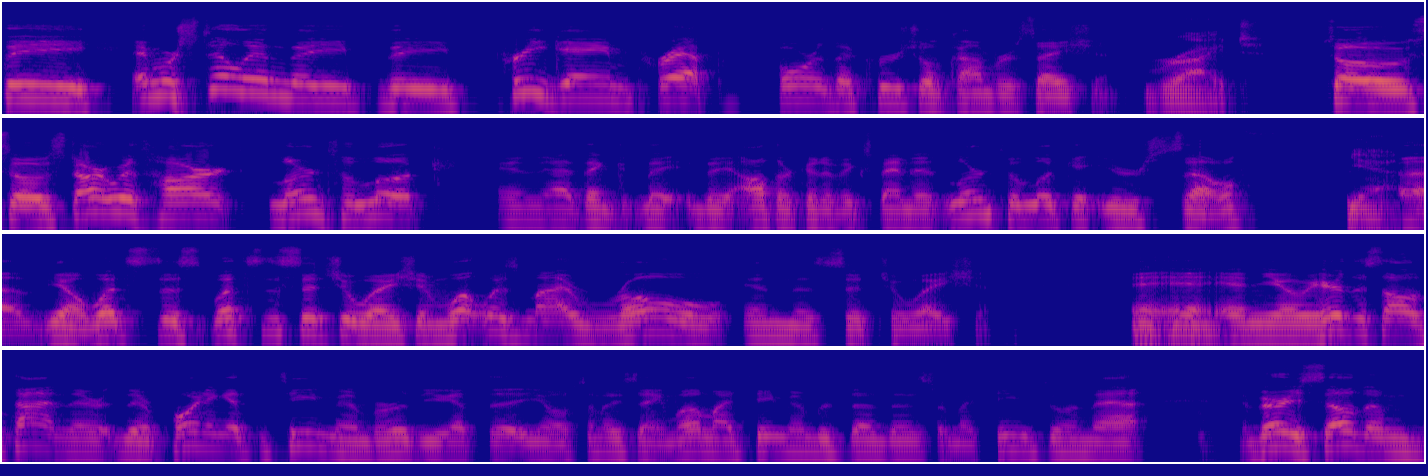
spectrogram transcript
the and we're still in the the pregame prep for the crucial conversation. Right. So so start with heart, learn to look, and I think the the author could have expanded. Learn to look at yourself. Yeah. Uh, you know what's this? What's the situation? What was my role in this situation? Mm-hmm. And, and, you know we hear this all the time. They're they're pointing at the team member. You got the you know somebody saying, "Well, my team members done this or my team's doing that." And very seldom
